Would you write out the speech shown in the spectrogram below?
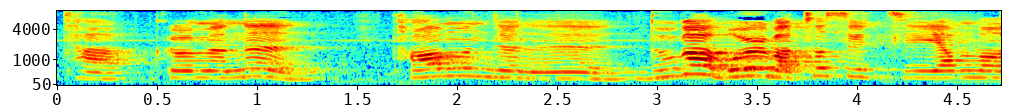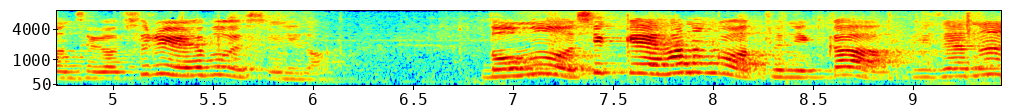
자, 그러면은 다음 문제는 누가 뭘 맞췄을지 한번 제가 추리를 해보겠습니다. 너무 쉽게 하는 것 같으니까 이제는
